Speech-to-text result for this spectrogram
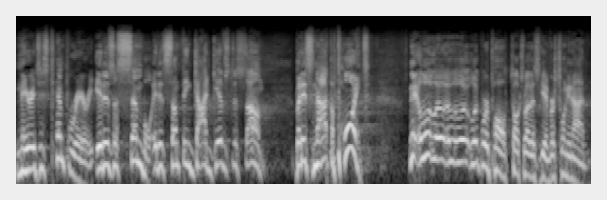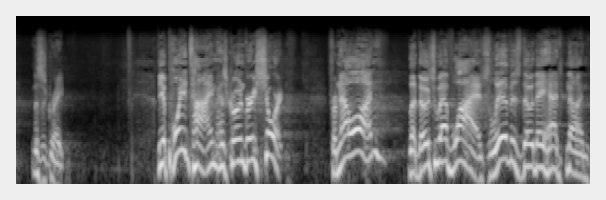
Marriage is temporary, it is a symbol, it is something God gives to some, but it's not the point. Look, look, look where Paul talks about this again, verse 29. This is great. The appointed time has grown very short. From now on, let those who have wives live as though they had none.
